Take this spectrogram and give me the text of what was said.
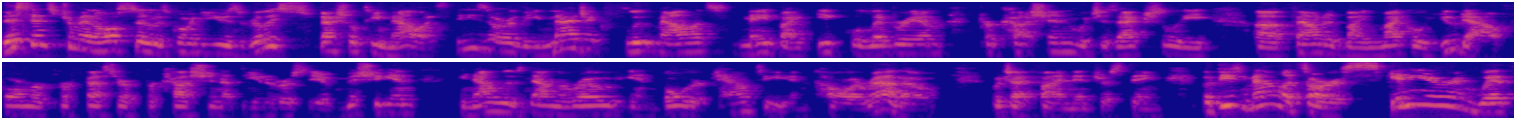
This instrument also is going to use really specialty mallets. These are the magic flute mallets made by Equilibrium Percussion, which is actually uh, founded by Michael Udow, former professor of percussion at the University of Michigan. He now lives down the road in Boulder County in Colorado, which I find interesting. But these mallets are skinnier in width,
